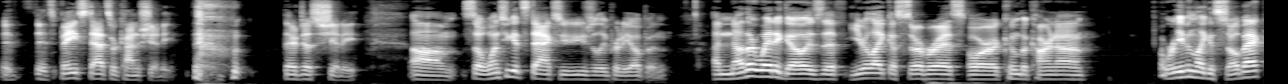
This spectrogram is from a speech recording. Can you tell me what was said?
It, its base stats are kind of shitty. They're just shitty. Um, so once you get stacks, you're usually pretty open. Another way to go is if you're like a Cerberus or a Kumbhakarna or even like a Sobek,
